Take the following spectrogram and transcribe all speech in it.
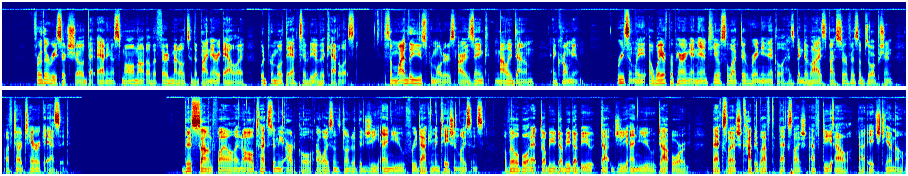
Further research showed that adding a small amount of a third metal to the binary alloy would promote the activity of the catalyst. Some widely used promoters are zinc, molybdenum, and chromium. Recently, a way of preparing an enantioselective Raney nickel has been devised by surface absorption of tartaric acid. This sound file and all text in the article are licensed under the GNU Free Documentation License, available at www.gnu.org backslash copyleft backslash fdl.html.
